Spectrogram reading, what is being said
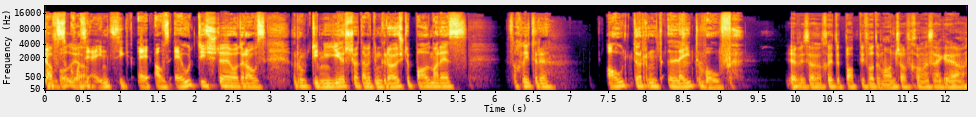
Ja, als voll, quasi ja. einzig, äh, als Ältester oder als Routinierster oder mit dem grössten Palmares so ein bisschen der alternde Leitwolf ja, wie so ein bisschen der Papi von der Mannschaft, kann man sagen, ja.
